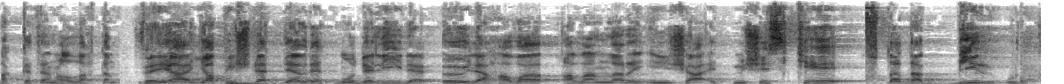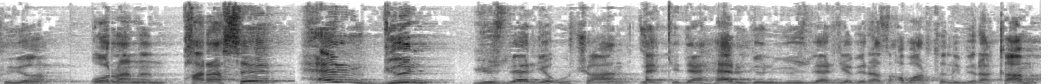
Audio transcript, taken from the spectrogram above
hakikaten Allah'tan veya yap işlet devlet modeliyle öyle hava alanları inşa etmişiz ki haftada bir uçuyor oranın parası her gün yüzlerce uçağın belki de her gün yüzlerce biraz abartılı bir rakam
